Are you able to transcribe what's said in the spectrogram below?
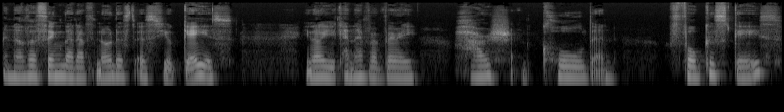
Another thing that I've noticed is your gaze. You know, you can have a very harsh and cold and focused gaze,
